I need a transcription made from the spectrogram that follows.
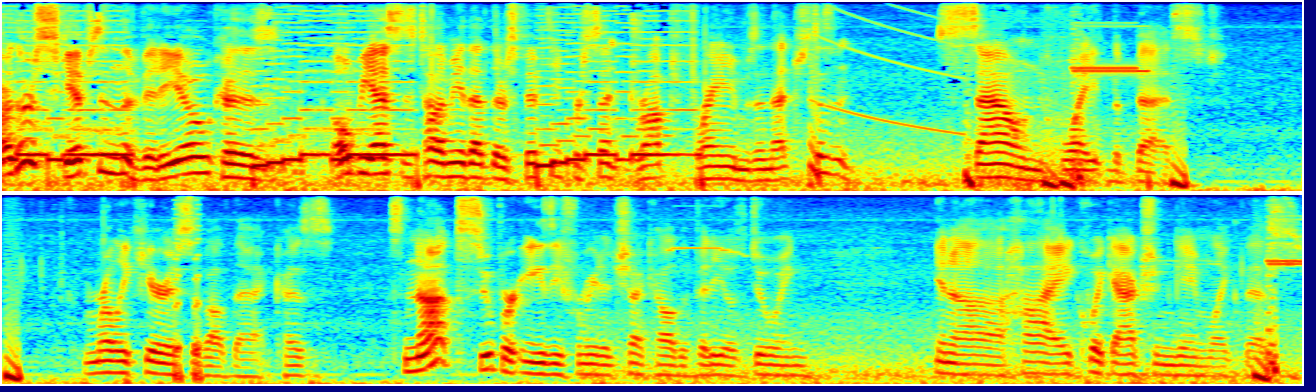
Are there skips in the video? Because OBS is telling me that there's 50% dropped frames, and that just doesn't sound quite the best. I'm really curious about that, because it's not super easy for me to check how the video's doing in a high, quick action game like this.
